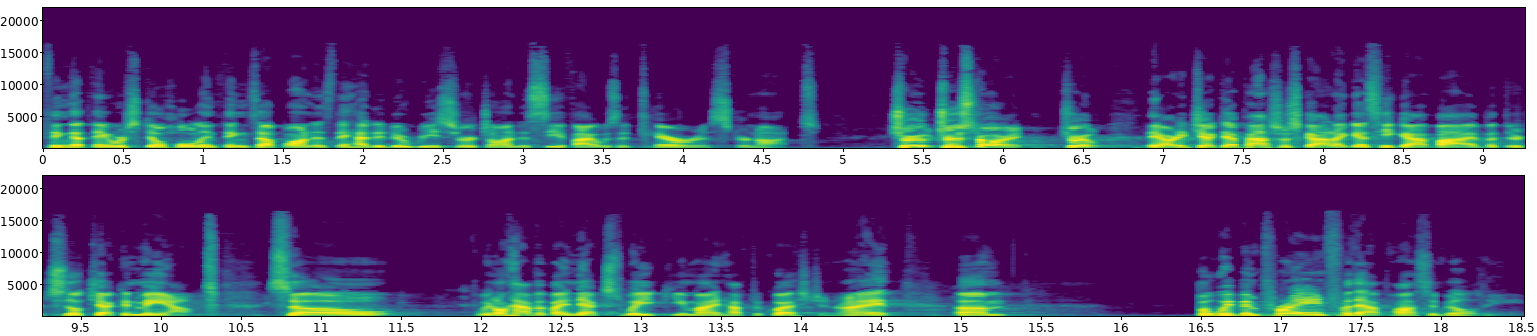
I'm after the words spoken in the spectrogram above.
thing that they were still holding things up on is they had to do research on to see if I was a terrorist or not. True, true story, true. They already checked out Pastor Scott. I guess he got by, but they're still checking me out. So if we don't have it by next week, you might have to question, right? Um, but we've been praying for that possibility.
